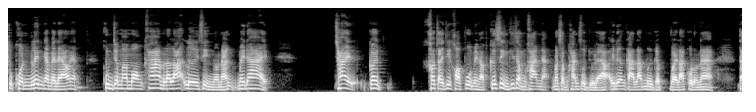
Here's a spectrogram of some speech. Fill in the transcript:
ทุกคนเล่นกันไปแล้วเนี่ย คุณจะมามองข้ามและละเลยสิ่งเหล่านั้นไม่ได้ ใช่ก็เข้าใจที่คอพูดไหมครับ คือสิ่งที่สำคัญน่ะมันสำคัญสุดอยู่แล้วไอ้เรื่องการรับมือกับไวรัสโคโรนาแต่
